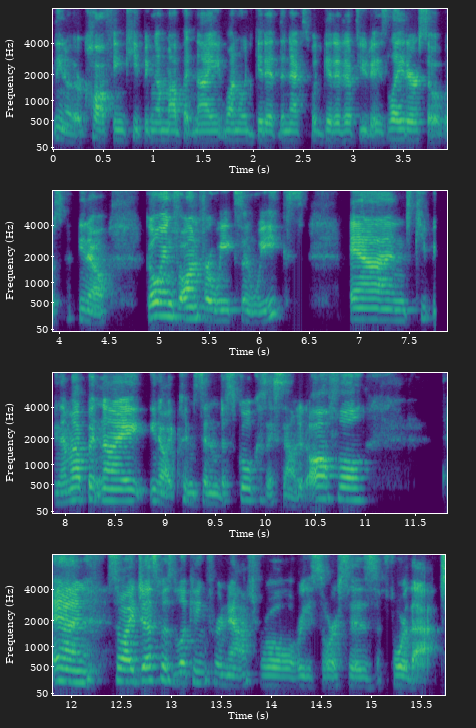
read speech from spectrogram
You know, they're coughing, keeping them up at night. One would get it, the next would get it a few days later. So it was, you know, going on for weeks and weeks and keeping them up at night. You know, I couldn't send them to school because I sounded awful. And so I just was looking for natural resources for that.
